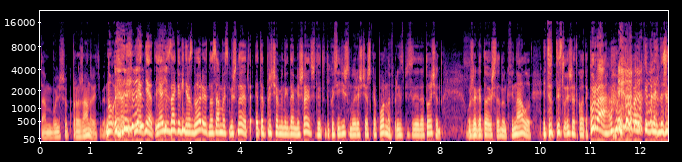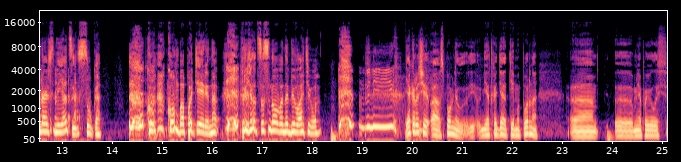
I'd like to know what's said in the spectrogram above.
Там больше про жанры тебе. Ну, нет, нет, я не знаю, как они разговаривают, но самое смешное, это, это причем иногда мешает, что ты такой сидишь, смотришь чешское порно, в принципе, сосредоточен, уже готовишься, ну, к финалу, и тут ты слышишь от кого-то «Курва!» Курва! И ты, блядь, начинаешь смеяться, и сука. Ко- Комбо потеряно. Придется снова набивать его. Блин. Я, короче, а, вспомнил, не отходя от темы порно, э, э, у меня появилась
